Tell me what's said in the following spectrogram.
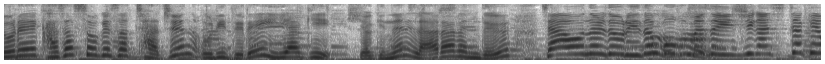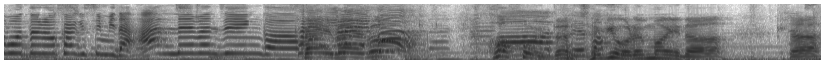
노래 가사 속에서 찾은 우리들의 이야기. 여기는 라라랜드. 자, 오늘도 리더 뽑으면서 이 시간 시작해보도록 하겠습니다. 안 내면 진 거. 가위바위보! 허, 나 되게 오랜만이다. 자,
